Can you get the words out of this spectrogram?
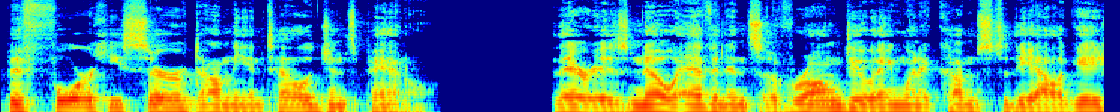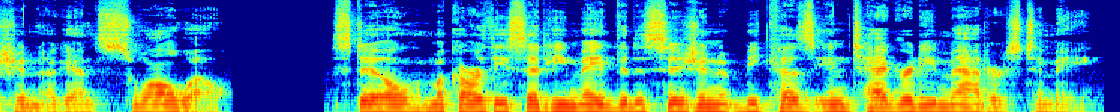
before he served on the intelligence panel. There is no evidence of wrongdoing when it comes to the allegation against Swalwell. Still, McCarthy said he made the decision because integrity matters to me.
